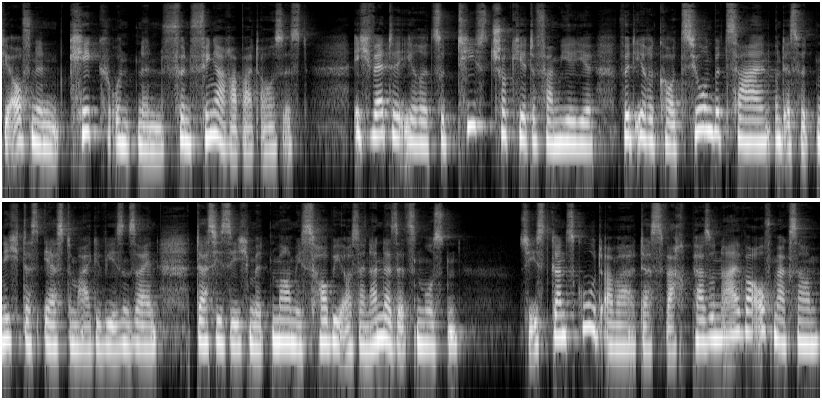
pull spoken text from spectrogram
die auf einen Kick und einen Fünf-Finger-Rabatt aus ist. Ich wette, ihre zutiefst schockierte Familie wird ihre Kaution bezahlen und es wird nicht das erste Mal gewesen sein, dass sie sich mit Mamis Hobby auseinandersetzen mussten. Sie ist ganz gut, aber das Wachpersonal war aufmerksam.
